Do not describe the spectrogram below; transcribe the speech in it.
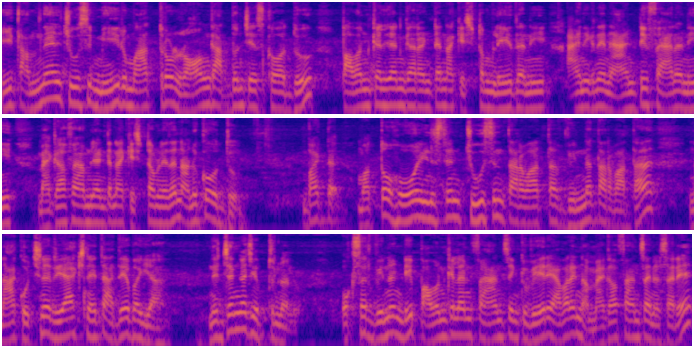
ఈ తమ్నేల్ చూసి మీరు మాత్రం రాంగ్గా అర్థం చేసుకోవద్దు. పవన్ కళ్యాణ్ గారు అంటే నాకు ఇష్టం లేదని ఆయనకి నేను యాంటీ ఫ్యాన్ అని మెగా ఫ్యామిలీ అంటే నాకు ఇష్టం లేదని అనుకోవద్దు. బట్ మొత్తం హోల్ ఇన్సిడెంట్ చూసిన తర్వాత విన్న తర్వాత నాకు వచ్చిన రియాక్షన్ అయితే అదే భయ్యా. నిజంగా చెప్తున్నాను. ఒకసారి వినండి పవన్ కళ్యాణ్ ఫ్యాన్స్ ఇంక వేరే ఎవరైనా మెగా ఫ్యాన్స్ అయినా సరే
